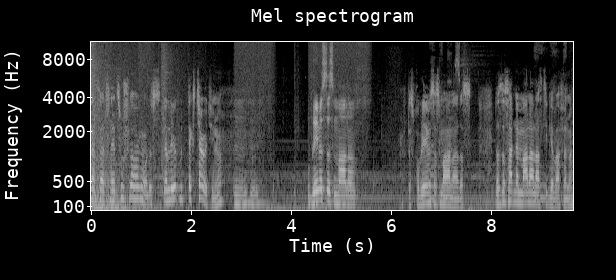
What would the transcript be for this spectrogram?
kannst du halt schnell zuschlagen und es skaliert mit Dexterity, ne? Problem ist das Mana. Das Problem ist das Mana. Das, das ist halt eine mana-lastige Waffe, ne?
